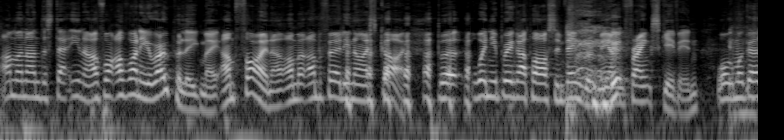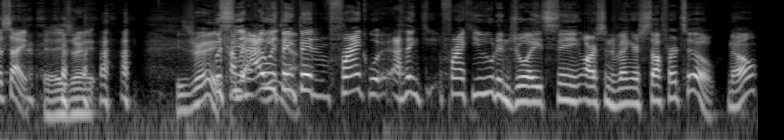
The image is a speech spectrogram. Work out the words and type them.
I'm an understand. You know, I've won, I've won a Europa League, mate. I'm fine. I'm a, I'm a fairly nice guy. but when you bring up Arsene Wenger at me own Thanksgiving, what am I going to say? Yeah, he's right. He's right. but see, coming I would think now. that Frank. would- I think Frank, you would enjoy seeing Arsene Wenger suffer too. No,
